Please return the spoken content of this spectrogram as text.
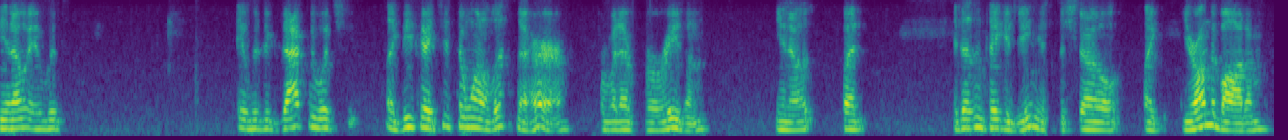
You know, it was it was exactly what she like these guys just don't want to listen to her for whatever reason, you know, but it doesn't take a genius to show like you're on the bottom.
